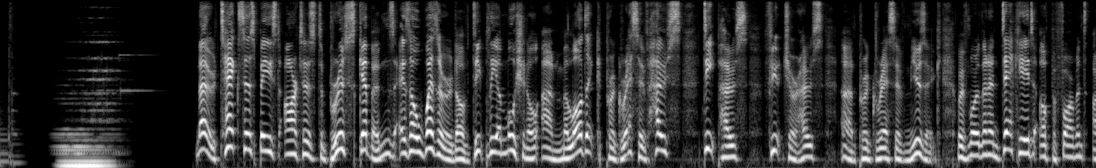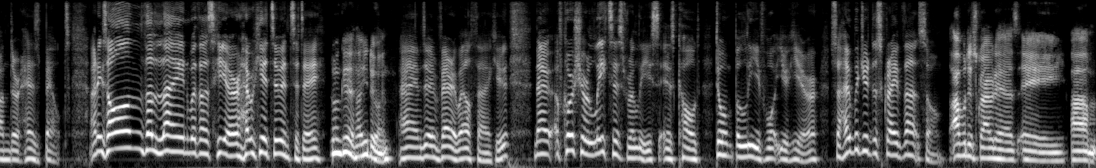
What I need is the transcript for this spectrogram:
Now, Texas based artist Bruce Gibbons is a wizard of deeply emotional and melodic progressive house, deep house, future house, and progressive music, with more than a decade of performance under his belt. And he's on the line with us here. How are you doing today? Doing good. How are you doing? I'm doing very well, thank you. Now, of course, your latest release is called Don't Believe What You Hear. So, how would you describe that song? I would describe it as a um,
